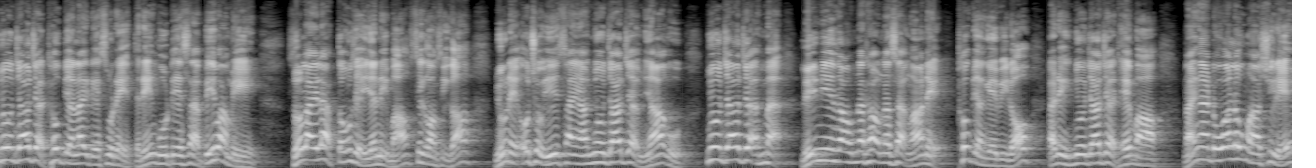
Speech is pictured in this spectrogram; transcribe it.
ညွှန်ကြားချက်ထုတ်ပြန်လိုက်တဲ့ဆိုတဲ့သတင်းကိုတင်ဆက်ပေးပါမယ်။ ဇွန်လ30ရက်နေ့မှာစစ်ကောင်စီကမြို့နယ်အုပ်ချုပ်ရေးဆိုင်ရာညွှန်ကြားချက်များကိုညွှန်ကြားချက်အမှတ်၄မြင်းဆောင်2025နဲ့ထုတ်ပြန်ခဲ့ပြီးတော့အဲ့ဒီညွှန်ကြားချက်ထဲမှာနိုင်ငံတော်အလုံးမှာရှိတဲ့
